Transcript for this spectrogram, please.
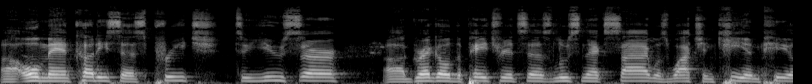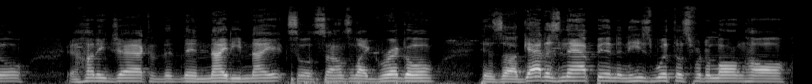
Uh, old man Cuddy says, "Preach to you, sir." Uh, Grego the Patriot says, "Loose Neck Side was watching Key and Peele and Honey Jack, and then- Nighty Night." So it sounds like Grego has uh, got his nap in, and he's with us for the long haul.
